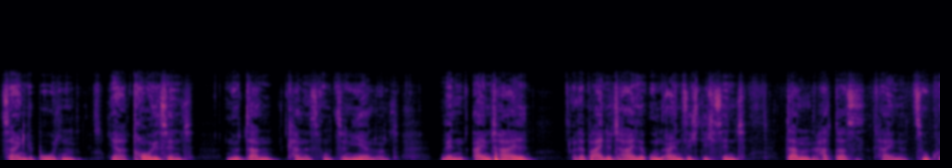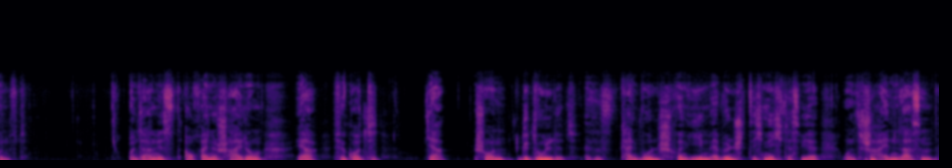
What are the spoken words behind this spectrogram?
seinen Geboten ja treu sind, nur dann kann es funktionieren. Und wenn ein Teil oder beide Teile uneinsichtig sind, dann hat das keine Zukunft. Und dann ist auch eine Scheidung ja für Gott ja schon geduldet. Es ist kein Wunsch von ihm. Er wünscht sich nicht, dass wir uns scheiden lassen,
